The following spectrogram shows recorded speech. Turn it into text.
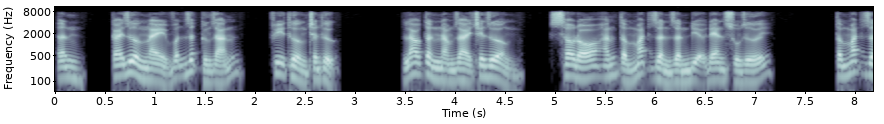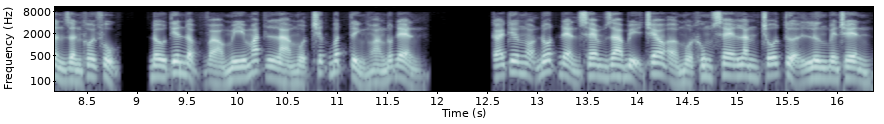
Ân, cái giường này vẫn rất cứng rắn, phi thường chân thực. Lao tần nằm dài trên giường, sau đó hắn tầm mắt dần dần địa đen xuống dưới. Tầm mắt dần dần khôi phục, đầu tiên đập vào mi mắt là một chiếc bất tỉnh hoàng đốt đèn. Cái kia ngọn đốt đèn xem ra bị treo ở một khung xe lăn chỗ tựa lưng bên trên,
